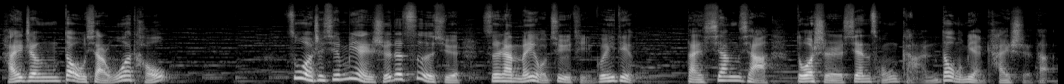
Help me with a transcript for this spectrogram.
还蒸豆馅窝头。做这些面食的次序虽然没有具体规定，但乡下多是先从擀豆面开始的。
